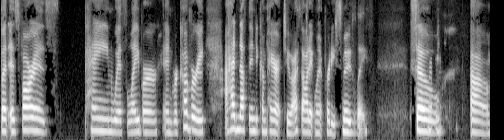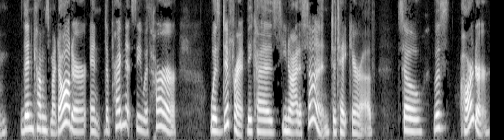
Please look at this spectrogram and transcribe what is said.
but as far as pain with labor and recovery i had nothing to compare it to. I thought it went pretty smoothly. So um, then comes my daughter and the pregnancy with her was different because you know i had a son to take care of. So it was harder.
